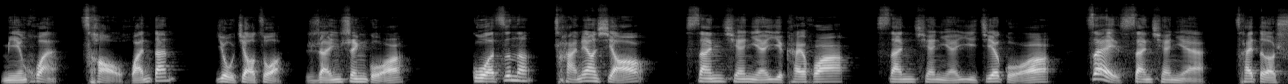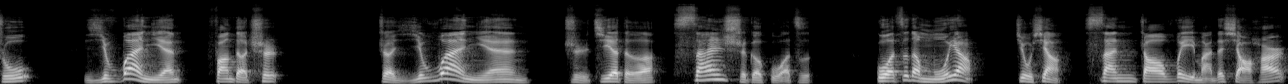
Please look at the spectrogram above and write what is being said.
名唤草还丹，又叫做人参果。果子呢产量小，三千年一开花，三千年一结果，再三千年才得熟，一万年方得吃。这一万年。只结得三十个果子，果子的模样就像三朝未满的小孩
